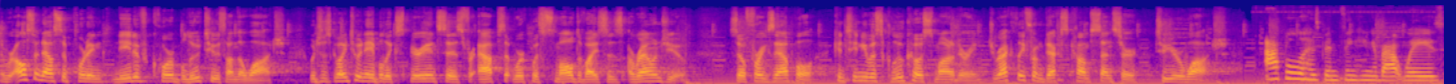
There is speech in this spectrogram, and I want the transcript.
And we're also now supporting native core Bluetooth on the watch, which is going to enable experiences for apps that work with small devices around you. So for example, continuous glucose monitoring directly from Dexcom sensor to your watch. Apple has been thinking about ways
